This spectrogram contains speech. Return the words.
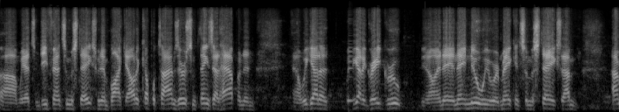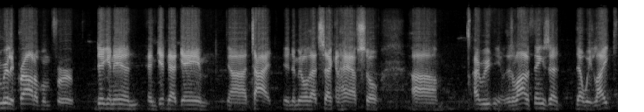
Um, we had some defensive mistakes. We didn't block out a couple times. There were some things that happened, and you know, we got a we got a great group. You know, and they, and they knew we were making some mistakes. I'm I'm really proud of them for digging in and getting that game uh, tied in the middle of that second half. So. Um, I re, you know, there's a lot of things that, that we liked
